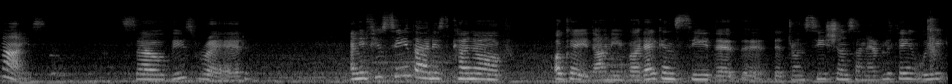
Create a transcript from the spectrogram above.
nice. So this red, and if you see that it's kind of Okay, Danny, but I can see the, the, the transitions and everything. We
